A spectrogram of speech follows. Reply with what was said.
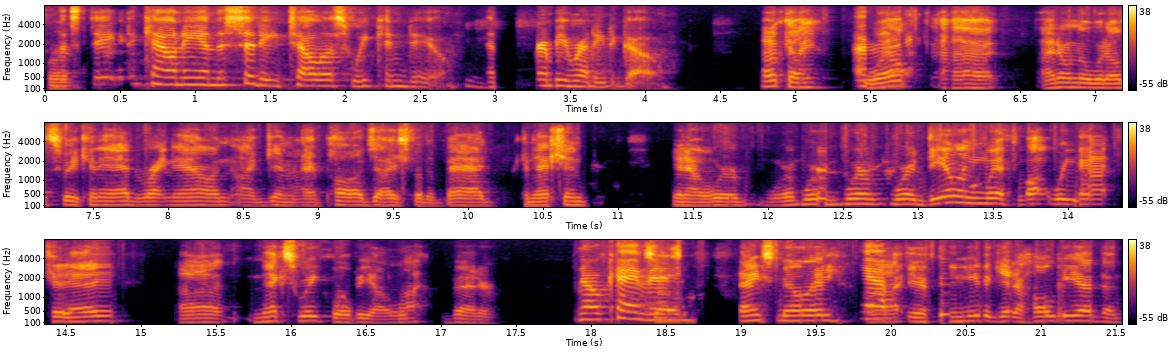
the state, the county, and the city tell us we can do. And we're going to be ready to go. Okay, All well, right. uh, I don't know what else we can add right now. And again, I apologize for the bad connection. You know, we're, we're, we're, we're, we're dealing with what we got today. Uh, next week will be a lot better. Okay, So thanks, Millie. Yeah. Uh, if they need to get a hold of you, the,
